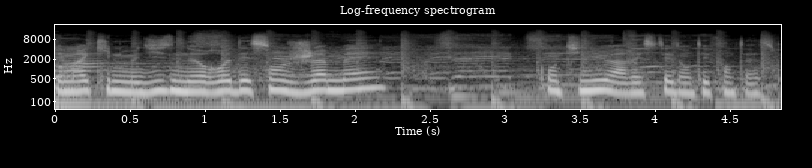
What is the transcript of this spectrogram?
J'aimerais qu'ils me disent ne redescends jamais, continue à rester dans tes fantasmes.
